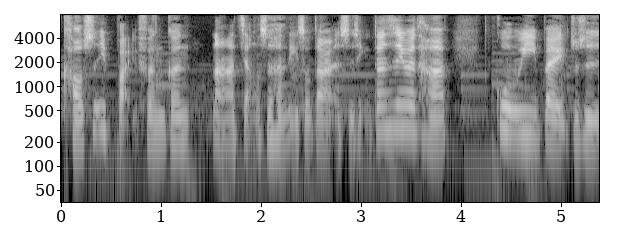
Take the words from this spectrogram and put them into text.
考试一百分跟拿奖是很理所当然的事情，但是因为他。故意被就是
